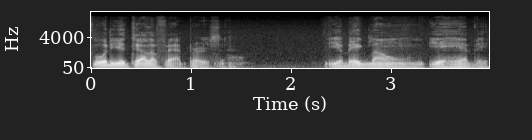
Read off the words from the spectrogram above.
What do you tell a fat person? You're big bone, you're heavy,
